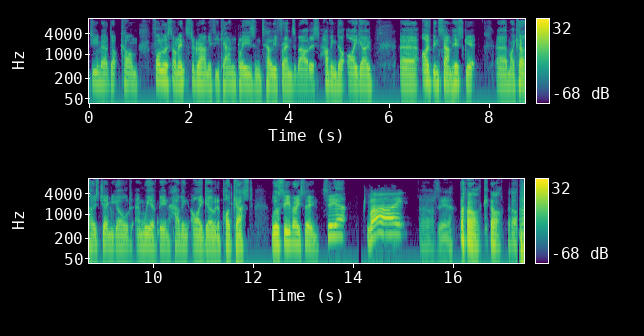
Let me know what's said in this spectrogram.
gmail.com. Follow us on Instagram if you can, please, and tell your friends about us. Having.igo. Uh, I've been Sam Hiskett, uh, my co host Jamie Gold, and we have been Having I Go at a podcast. We'll see you very soon. See ya. Bye. Oh, dear. Oh, God. Oh.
